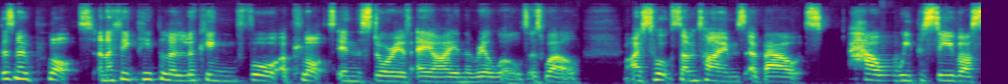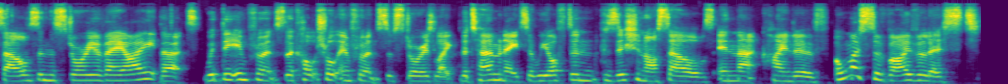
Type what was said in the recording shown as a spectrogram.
there's no plot. And I think people are looking for a plot in the story of AI in the real world as well. I talk sometimes about how we perceive ourselves in the story of AI. That with the influence, the cultural influence of stories like The Terminator, we often position ourselves in that kind of almost survivalist,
